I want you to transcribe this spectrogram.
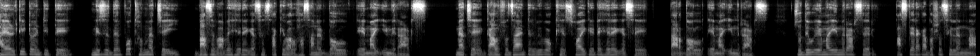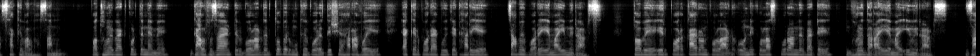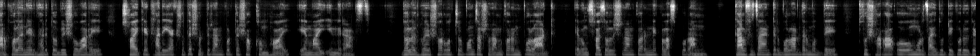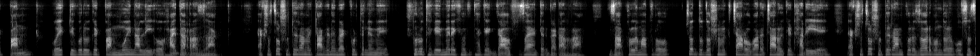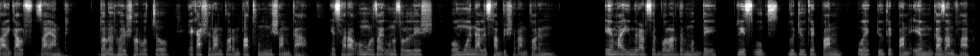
IL টি টোয়েন্টিতে নিজেদের প্রথম ম্যাচেই বাজেভাবে হেরে গেছে সাকিব আল হাসানের দল এমআই ইমিরাটস। ম্যাচে গালফ জায়ান্টের বিপক্ষে ছয় কেটে হেরে গেছে তার দল এমআই ইমিরাটস। যদিও এমআই ইমিরাটসের আজকের একাদশে ছিলেন না সাকিব আল হাসান। প্রথমে ব্যাট করতে নেমে গালফ জায়ান্টের বোলারদের তোপের মুখে পড়ে দেশে হারা হয়ে একের পর এক উইকেট হারিয়ে চাপে পড়ে এমআই ইমিরাটস। তবে এরপর কায়রন পোলার্ড ও নিকোলাস পুরানের ব্যাটে ঘুরে দাঁড়ায় এমআই ইমিরাটস। যার ফলে নির্ধারিত বিশ ওভারে ছয় কেট হারিয়ে একশো তেষট্টি রান করতে সক্ষম হয় এমআই ইমিরাটস। দলের হয়ে সর্বোচ্চ পঞ্চাশ রান করেন পোলার্ড এবং ছয়চল্লিশ রান করেন নিকোলাস পুরান। গালফ জায়ান্টের বোলারদের মধ্যে থুসারা ও ওমর জাই দুটি করে উইকেট পান ও একটি করে উইকেট পান মইন আলী ও হায়দার রাজ্জাক। একশো চৌষট্টি রানের টার্গেটে ব্যাট করতে নেমে শুরু থেকেই মেরে খেলতে থাকে গালফ জায়ান্টের ব্যাটাররা, যার ফলে মাত্র চোদ্দ দশমিক চার ওভারে চার উইকেট হারিয়ে একশো চৌষট্টি রান করে জয়ের বন্দরে পৌঁছে যায় গালফ জায়ান্ট। দলের হয়ে সর্বোচ্চ একাশি রান করেন পাথুম নিশান কাপ। এছাড়া ওমর জাই উনচল্লিশ ও মইন আলী ছাব্বিশ রান করেন। এম আই ইমিরাটসের বোলারদের মধ্যে ক্রিস উকস দুটি উইকেট পান ও একটি উইকেট পান এম গাজানফার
